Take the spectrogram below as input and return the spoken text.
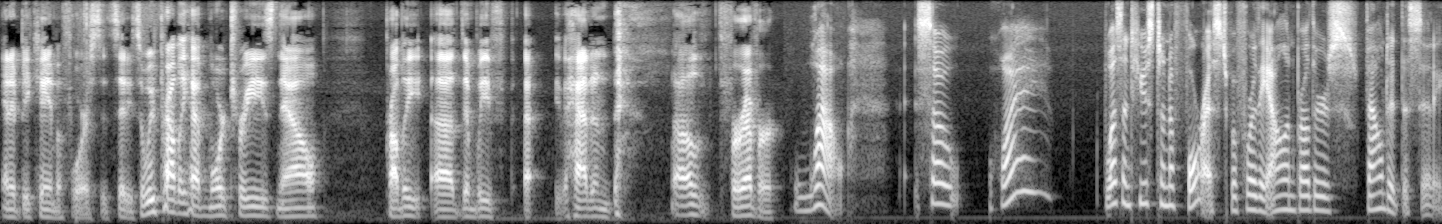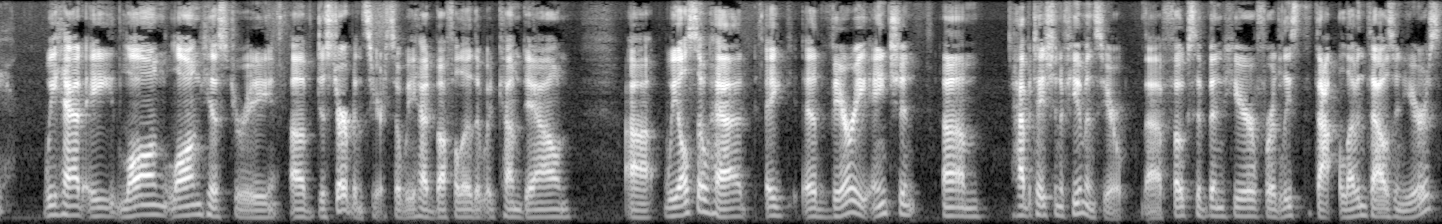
and it became a forested city. So we probably have more trees now, probably uh, than we've uh, had in uh, forever. Wow. So why wasn't Houston a forest before the Allen brothers founded the city? We had a long, long history of disturbance here. So we had buffalo that would come down. Uh, we also had a, a very ancient um, habitation of humans here. Uh, folks have been here for at least 11,000 years.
